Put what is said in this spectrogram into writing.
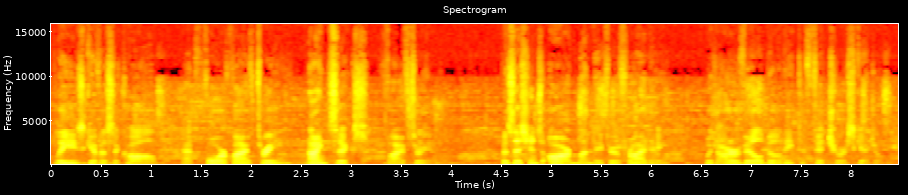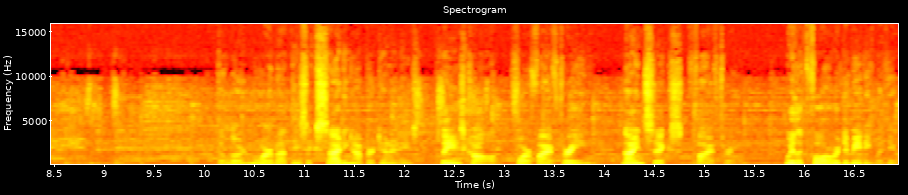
please give us a call at 453 9653. Positions are Monday through Friday with our availability to fit your schedule. To learn more about these exciting opportunities, please call 453 9653. We look forward to meeting with you.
